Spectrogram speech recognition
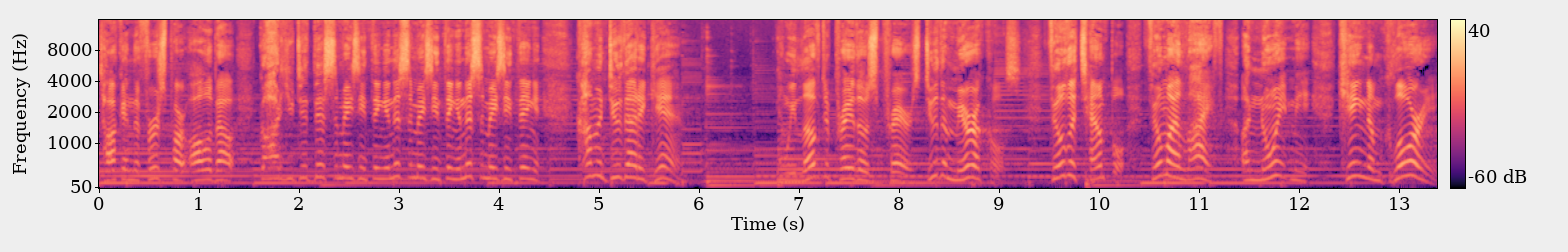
talking the first part all about God, you did this amazing thing and this amazing thing and this amazing thing. And come and do that again. And we love to pray those prayers. Do the miracles. Fill the temple. Fill my life. Anoint me. Kingdom, glory.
